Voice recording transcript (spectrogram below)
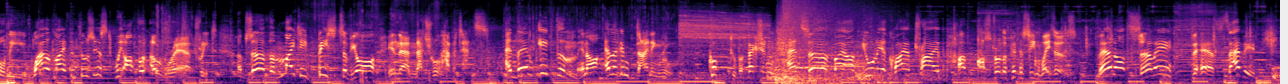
For the wildlife enthusiast, we offer a rare treat. Observe the mighty beasts of yore in their natural habitats, and then eat them in our elegant dining room. Cooked to perfection and served by our newly acquired tribe of Australopithecine waiters. They're not surly, they're savage.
